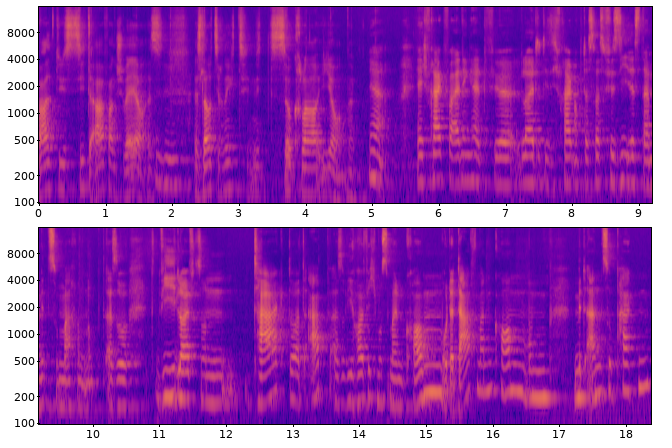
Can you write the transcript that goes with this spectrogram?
fällt uns seit Anfang schwer. Es, mhm. es lässt sich nicht, nicht so klar einordnen. Ja. ja, ich frage vor allen Dingen halt für Leute, die sich fragen, ob das was für sie ist, da mitzumachen. Also wie läuft so ein Tag dort ab? Also wie häufig muss man kommen oder darf man kommen, um mit anzupacken?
